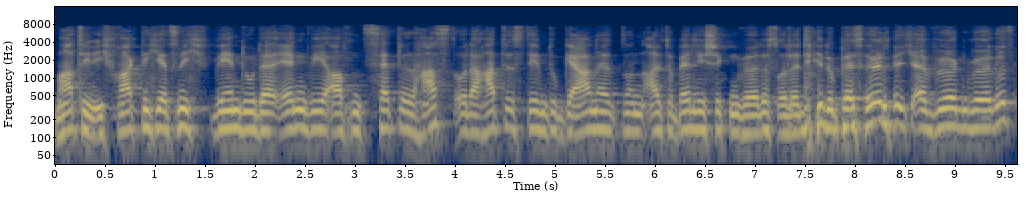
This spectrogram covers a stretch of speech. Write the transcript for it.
Martin, ich frage dich jetzt nicht, wen du da irgendwie auf dem Zettel hast oder hattest, dem du gerne so ein Alto Belli schicken würdest oder den du persönlich erwürgen würdest.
